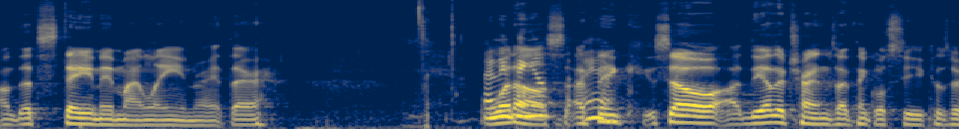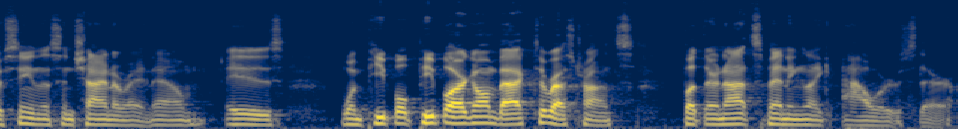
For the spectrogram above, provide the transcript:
um, that's staying in my lane right there. what else? else? I Yeah. think so. Uh, the other trends I think we'll see because they're seeing this in China right now is when people people are going back to restaurants, but they're not spending like hours there.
